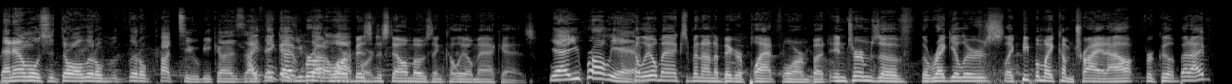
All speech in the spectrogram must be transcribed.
that Elmo should throw a little little cut to because I, I, think, that I've you've brought a more business to Elmos than Khalil Mack has. Yeah, you probably have. Khalil Mack's been on a bigger platform, but in terms of the regulars, like people might come try it out for but I've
